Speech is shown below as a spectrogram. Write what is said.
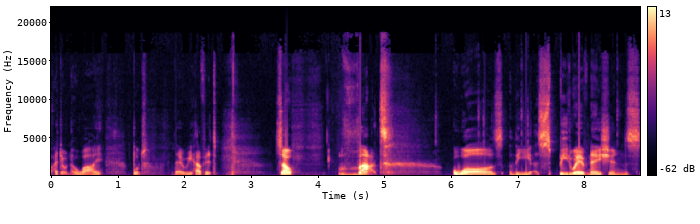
I don't know why, but there we have it. So, that was the Speedway of Nations.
